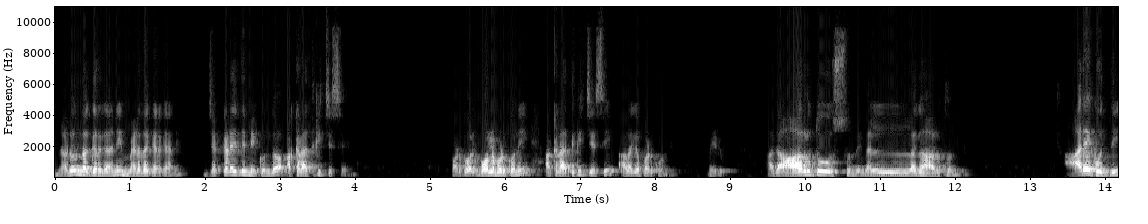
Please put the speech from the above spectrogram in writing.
నడుం దగ్గర కానీ మెడ దగ్గర కానీ ఎక్కడైతే మీకుందో అక్కడ అతికిచ్చేసేయండి. పడుకోవాలి. బోర్ల పడుకొని అక్కడ అతికిచ్చేసి అలాగే పడుకోండి మీరు. అది ఆరుతూ వస్తుంది మెల్లగా ఆరుతుంది. ఆరే కొద్దీ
